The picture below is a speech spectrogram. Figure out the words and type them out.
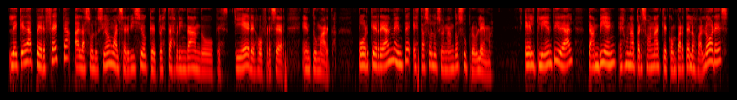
Le queda perfecta a la solución o al servicio que tú estás brindando o que quieres ofrecer en tu marca porque realmente está solucionando su problema. El cliente ideal también es una persona que comparte los valores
